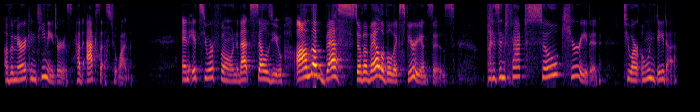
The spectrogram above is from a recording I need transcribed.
of American teenagers have access to one. And it's your phone that sells you on the best of available experiences, but is in fact so curated to our own data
